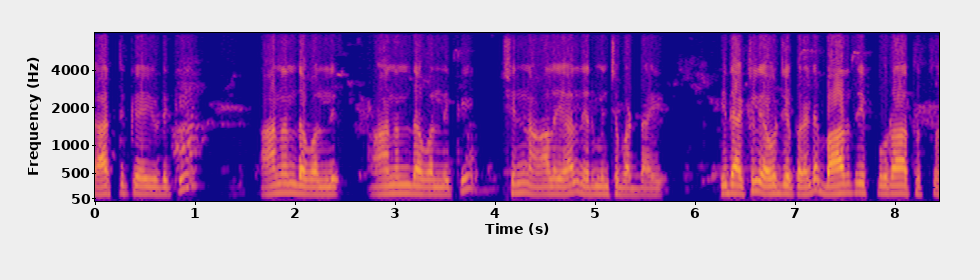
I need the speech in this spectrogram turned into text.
కార్తికేయుడికి ఆనందవల్లి ఆనందవల్లికి చిన్న ఆలయాలు నిర్మించబడ్డాయి. ఇది యాక్చువల్లీ ఎవరు చెప్పారంటే భారతీయ పురాతత్వ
